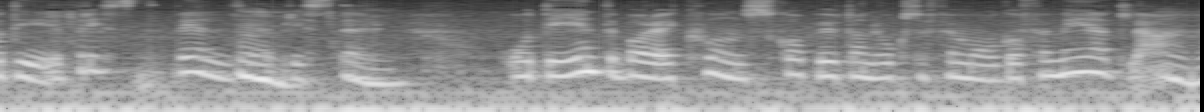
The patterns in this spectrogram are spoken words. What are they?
och det är brist, väldiga Mm, brister. mm. Och det är inte bara i kunskap utan det är också förmåga att förmedla. Mm.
